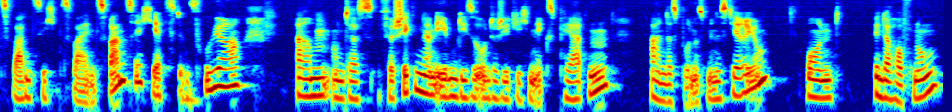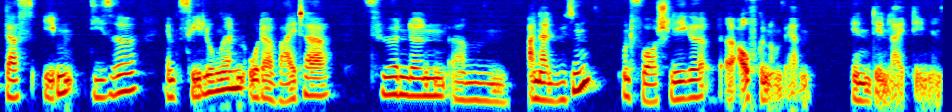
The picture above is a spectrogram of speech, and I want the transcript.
2022, jetzt im Frühjahr. Ähm, und das verschicken dann eben diese unterschiedlichen Experten an das Bundesministerium und in der Hoffnung, dass eben diese Empfehlungen oder weiterführenden ähm, Analysen und Vorschläge äh, aufgenommen werden in den Leitlinien.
